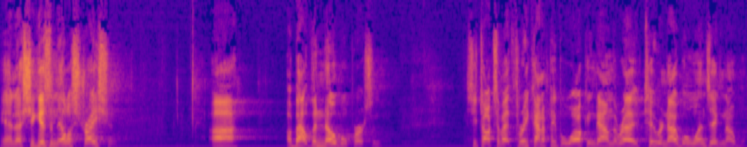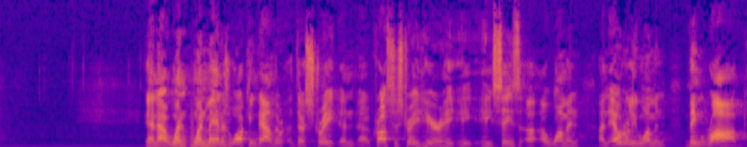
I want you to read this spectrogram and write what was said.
And uh, she gives an illustration uh, about the noble person. She talks about three kind of people walking down the road. Two are noble, one's ignoble. And uh, one, one man is walking down the, the street, and uh, across the street here, he, he, he sees a, a, woman, an elderly woman, being robbed.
